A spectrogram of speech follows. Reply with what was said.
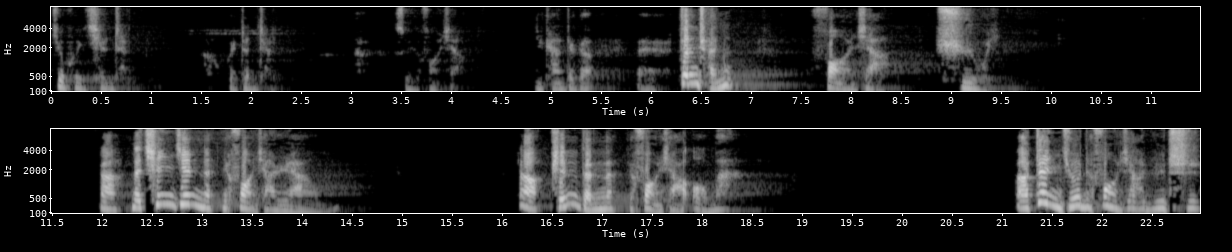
就会虔诚，啊，会真诚，啊，所以放下。你看这个，呃，真诚放下虚伪，啊，那清净呢要放下染污，啊，平等呢要放下傲慢。啊，正确的放下愚痴，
